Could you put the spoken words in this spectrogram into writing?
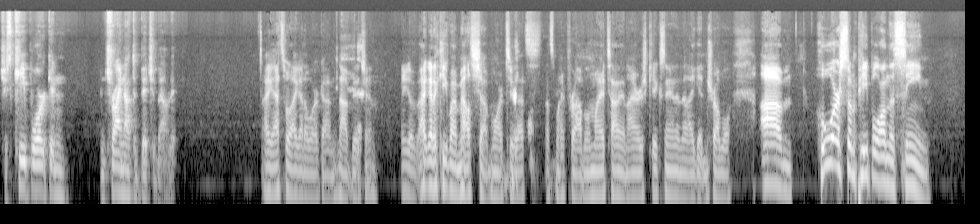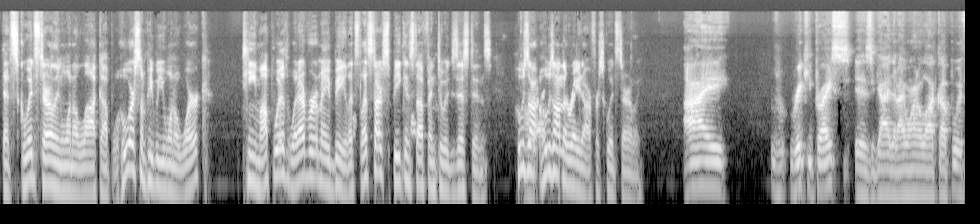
just keep working and try not to bitch about it. I, that's what I got to work on, not bitching. I got to keep my mouth shut more too. That's that's my problem. My Italian Irish kicks in, and then I get in trouble. Um, who are some people on the scene that Squid Sterling want to lock up? Who are some people you want to work, team up with, whatever it may be? Let's let's start speaking stuff into existence. Who's All on Who's on the radar for Squid Sterling? I Ricky Price is a guy that I want to lock up with.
